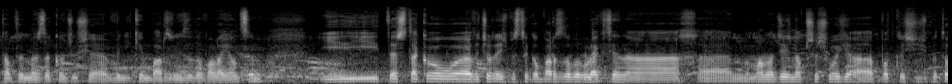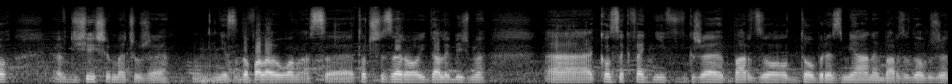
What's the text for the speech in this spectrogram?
tamten mecz zakończył się wynikiem bardzo niezadowalającym i też taką e, wyciągnęliśmy z tego bardzo dobrą lekcję na, e, no, mam nadzieję, na przyszłość, a podkreśliliśmy to w dzisiejszym meczu, że mm, nie zadowalało nas e, to 3-0 i dalej byliśmy konsekwentni w grze, bardzo dobre zmiany, bardzo dobrze.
